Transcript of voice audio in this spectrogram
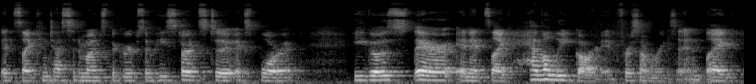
it's like contested amongst the group. So he starts to explore it. He goes there and it's like heavily guarded for some reason. Like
